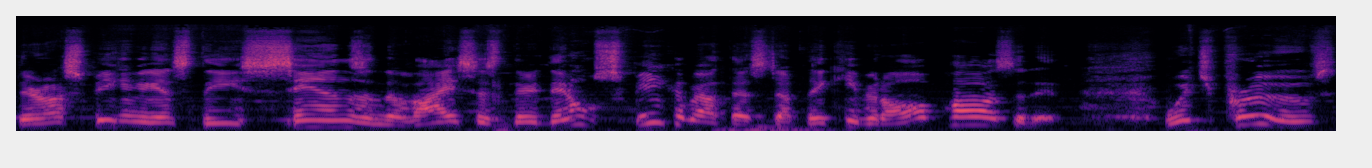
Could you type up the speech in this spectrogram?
They're not speaking against the sins and the vices. They're, they don't speak about that stuff. They keep it all positive, which proves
